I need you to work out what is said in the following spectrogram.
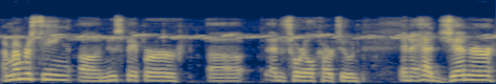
I remember seeing a newspaper uh, editorial cartoon, and it had Jenner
